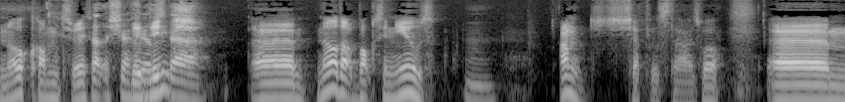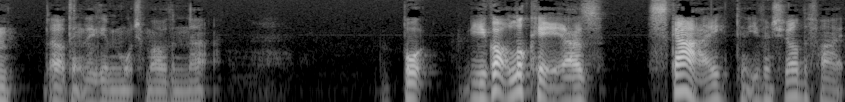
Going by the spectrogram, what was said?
no commentary. Is that the They Sheffield didn't Star? um, no, that boxing news and Sheffield Star as well. Um, I don't think they give him much more than that. But you got to look at it as Sky didn't even show the fight,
